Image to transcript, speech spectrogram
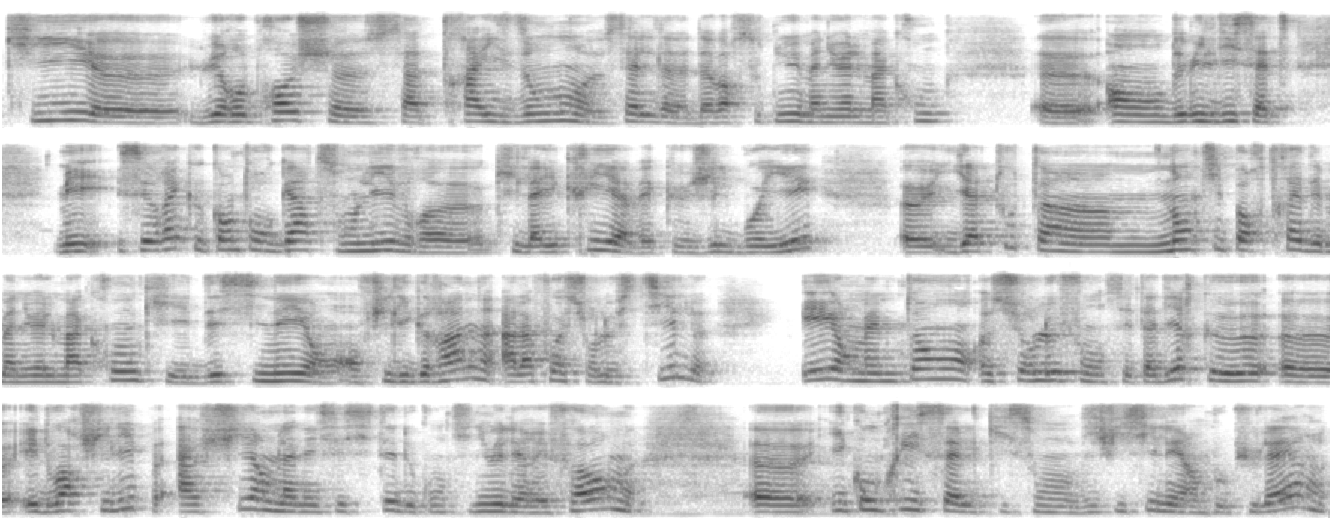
qui euh, lui reproche euh, sa trahison, celle d'avoir soutenu Emmanuel Macron en 2017. Mais c'est vrai que quand on regarde son livre qu'il a écrit avec Gilles Boyer, il y a tout un anti-portrait d'Emmanuel Macron qui est dessiné en, en, filigrane, à la fois sur le style et en même temps euh, sur le fond. C'est-à-dire que euh, Édouard Philippe affirme la nécessité de continuer les réformes, euh, y compris celles qui sont difficiles et impopulaires.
